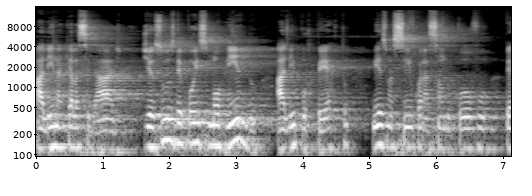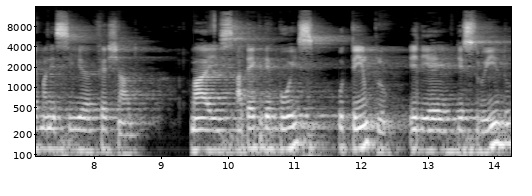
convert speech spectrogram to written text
ali naquela cidade, Jesus depois morrendo ali por perto, mesmo assim o coração do povo permanecia fechado mas até que depois o templo ele é destruído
